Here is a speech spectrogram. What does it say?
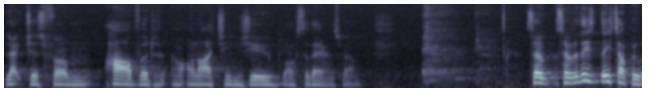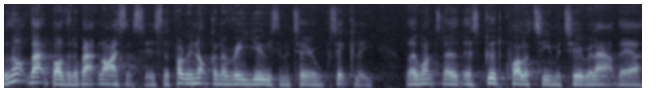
lectures from Harvard on iTunes U whilst they're there as well. So, so these, these type of people, they're not that bothered about licenses. They're probably not going to reuse the material particularly. But they want to know that there's good quality material out there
